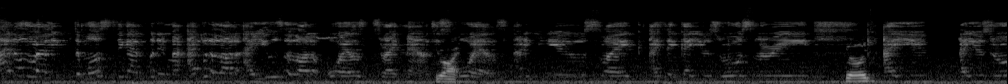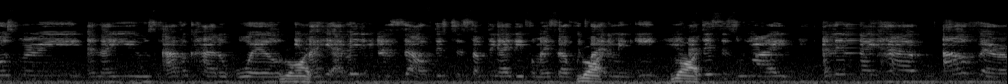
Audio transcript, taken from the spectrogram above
I don't really the most thing I put in my I put a lot of, I use a lot of oils right now. Just Right. oils. I use like I think I use rosemary. Good. I use I use rosemary and I use avocado oil in Right. my hair. I made it myself. This is something I did for myself with Right. vitamin E. Right. And this is why. And then I have aloe vera.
